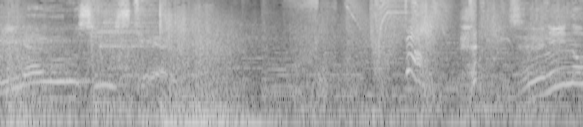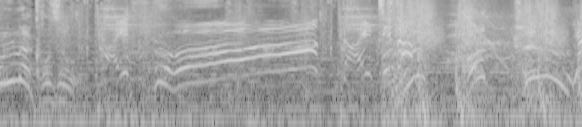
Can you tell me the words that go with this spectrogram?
皆殺しにしてやる。図に乗るな小僧。はい。おー大地山やっ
